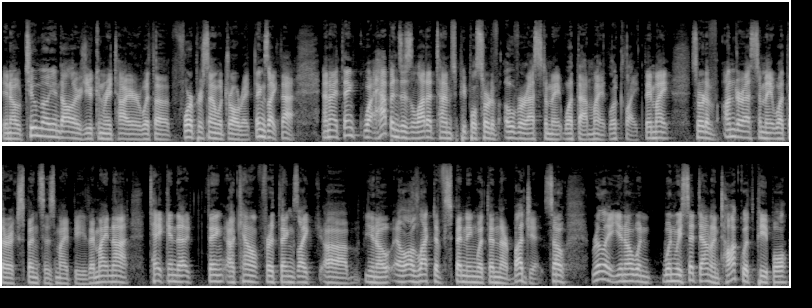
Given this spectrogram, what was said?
you know, $2 million you can retire with a 4% withdrawal rate, things like that. And I think what happens is a lot of times people sort of overestimate what that might look like. They might sort of underestimate what their expenses might be. They might not take into thing account for things like uh, you know elective spending within their budget. So really, you know, when when we sit down and talk with people,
